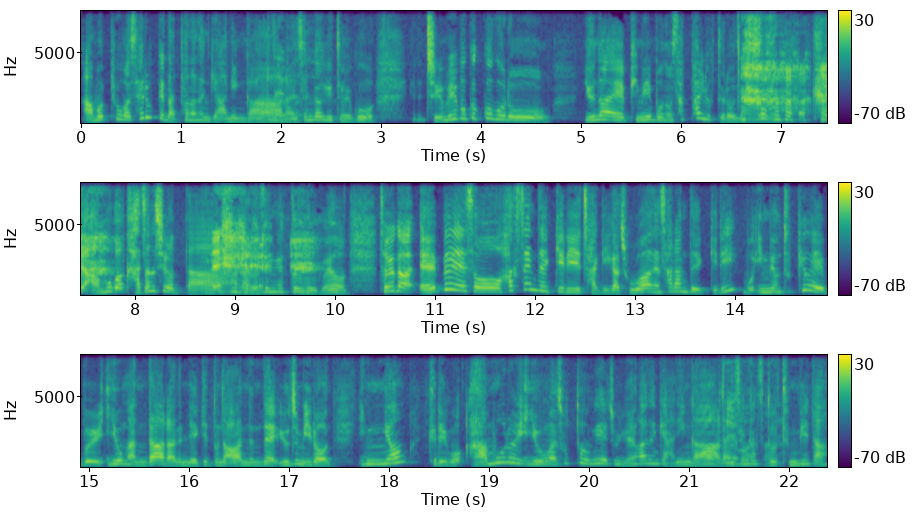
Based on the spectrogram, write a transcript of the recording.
암호표가 새롭게 나타나는 게 네, 아닌가라는 맞아요. 생각이 들고 지금 일부 끝곡으로 윤하의 비밀번호 486 들었는데 그 암호가 가장 쉬웠다라는 네. 생각도 들고요. 저희가 앱에서 학생들끼리 자기가 좋아하는 사람들끼리 뭐 익명 투표 앱을 이용한다라는 얘기도 나왔는데 요즘 이런 익명 그리고 암호를 이용한 소통이 좀 유행하는 게 아닌가라는 네, 생각도 맞아요. 듭니다.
